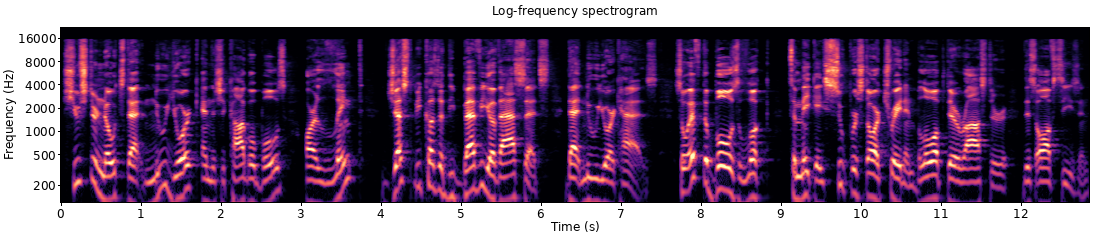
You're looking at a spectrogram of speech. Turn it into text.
Schuster notes that New York and the Chicago Bulls are linked just because of the bevy of assets that New York has. So if the Bulls look to make a superstar trade and blow up their roster this offseason.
